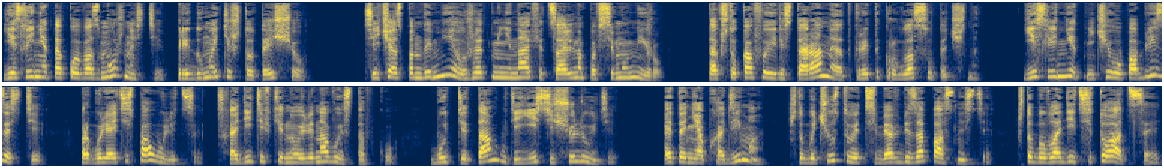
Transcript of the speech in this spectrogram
Если нет такой возможности, придумайте что-то еще. Сейчас пандемия уже отменена официально по всему миру, так что кафе и рестораны открыты круглосуточно. Если нет ничего поблизости, прогуляйтесь по улице, сходите в кино или на выставку. Будьте там, где есть еще люди. Это необходимо, чтобы чувствовать себя в безопасности – чтобы владеть ситуацией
